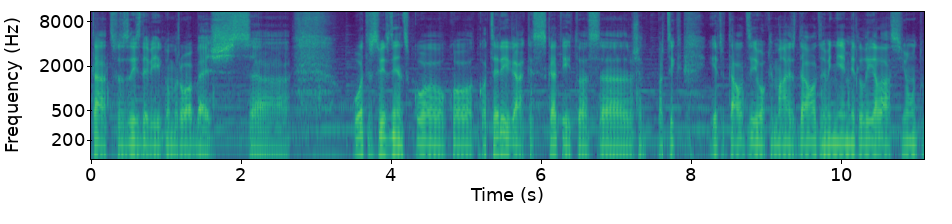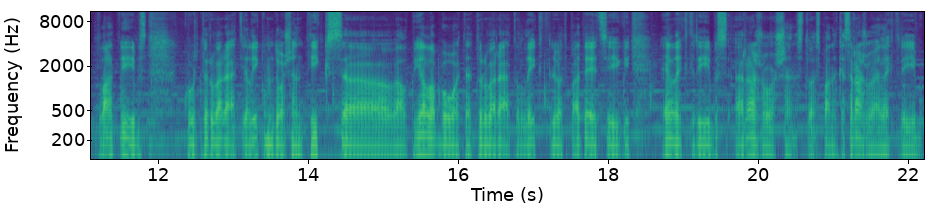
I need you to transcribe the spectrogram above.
tāds uz izdevīguma robežas. Uh, Otrs virziens, ko, ko, ko cerīgāk es skatītos, uh, par cik ir daudz dzīvokļu mājas daudz, un viņiem ir lielās jumtu platības, kur tur varētu, ja likumdošana tiks uh, vēl pielabota, tur varētu likt ļoti pateicīgi elektrības ražošanas, tos kas ražo elektrību,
